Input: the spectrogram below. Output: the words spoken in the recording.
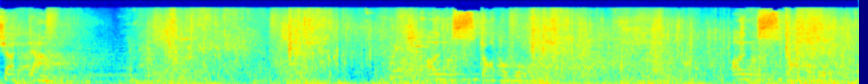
Shut down. Unstoppable. Unstoppable.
